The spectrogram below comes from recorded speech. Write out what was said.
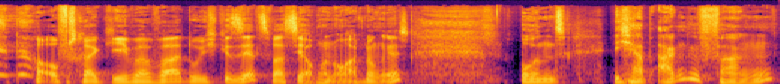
Auftraggeber war, durchgesetzt, was ja auch in Ordnung ist. Und ich habe angefangen,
